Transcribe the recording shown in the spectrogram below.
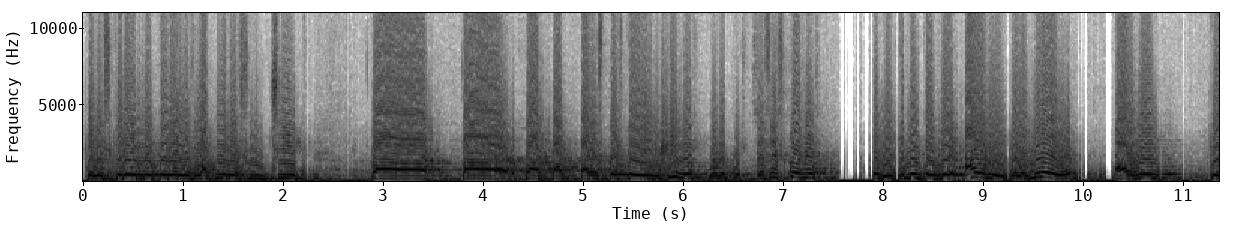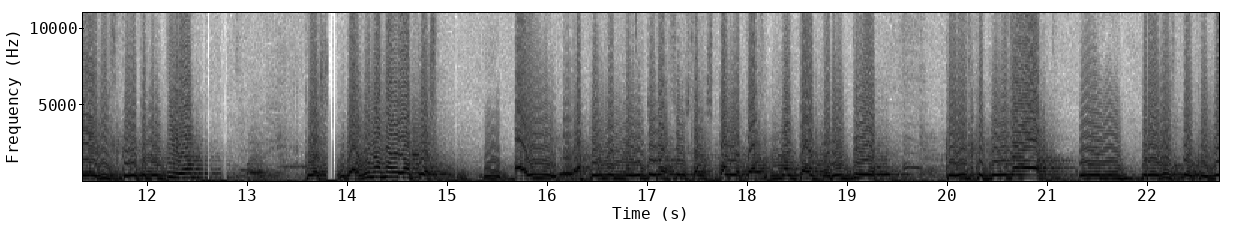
que les quieren meter en los vacunos un chip para pa, pa, pa, después que dirigimos. Bueno, pues todas esas cosas, evidentemente hay alguien que lo mueve, alguien que dice que tengo mentira, pues de alguna manera pues hay aquí en el movimiento nacionalista en España está montado por un tío que dice que tiene un producto que yo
